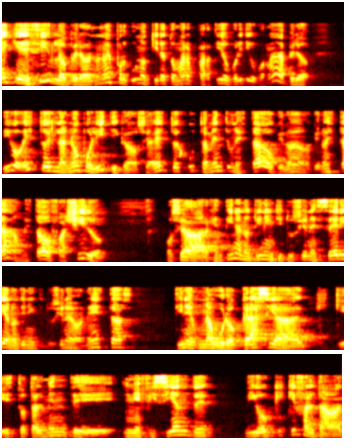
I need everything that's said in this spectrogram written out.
hay que decirlo, pero no es porque uno quiera tomar partido político por nada, pero digo, esto es la no política, o sea, esto es justamente un Estado que no, que no está, un Estado fallido. O sea, Argentina no tiene instituciones serias, no tiene instituciones honestas, tiene una burocracia que, es totalmente ineficiente. Digo, ¿qué, qué faltaba?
